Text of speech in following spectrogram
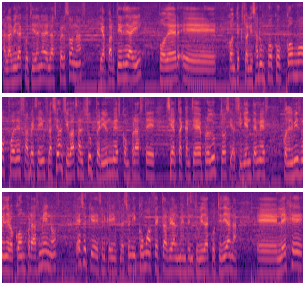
a la vida cotidiana de las personas y a partir de ahí poder eh, contextualizar un poco cómo puedes saber si hay inflación. Si vas al súper y un mes compraste cierta cantidad de productos y al siguiente mes con el mismo dinero compras menos, eso quiere decir que hay inflación y cómo afecta realmente en tu vida cotidiana. Eh, el eje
